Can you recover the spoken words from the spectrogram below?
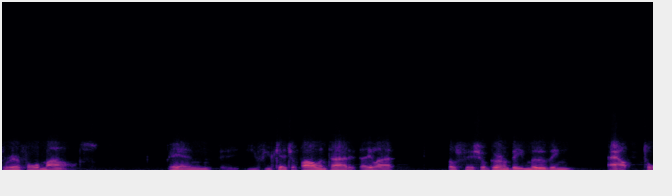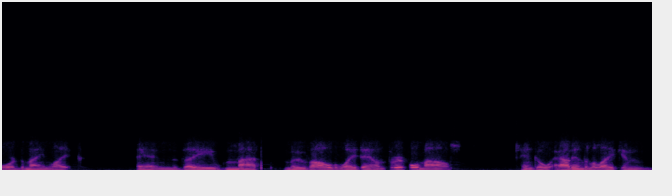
three or four miles. And if you catch a falling tide at daylight, those fish are going to be moving out toward the main lake. And they might move all the way down three or four miles and go out into the lake and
